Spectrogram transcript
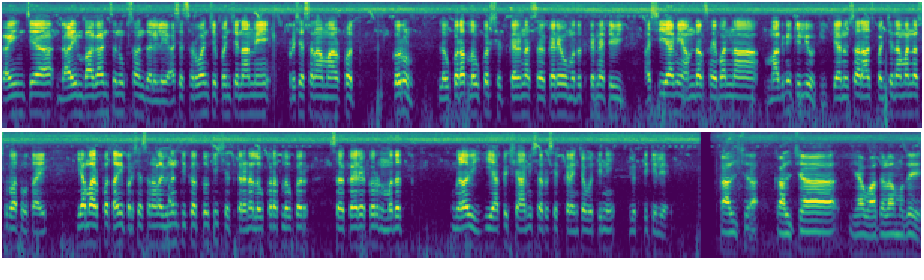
काहींच्या डाळिंबागांचं नुकसान झालेलं आहे. अशा सर्वांचे पंचनामे प्रशासनामार्फत करून लवकरात लवकर शेतकऱ्यांना सहकार्य व मदत करण्यात यावी अशी आम्ही आमदार साहेबांना मागणी केली होती. त्यानुसार आज पंचनामांना सुरुवात होत आहे. यामार्फत आम्ही प्रशासनाला विनंती करतो की शेतकऱ्यांना लवकरात लवकर सहकार्य करून मदत मिळावी ही अपेक्षा आम्ही सर्व शेतकऱ्यांच्या वतीने व्यक्त केली आहे. कालच्या कालच्या या वादळामध्ये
